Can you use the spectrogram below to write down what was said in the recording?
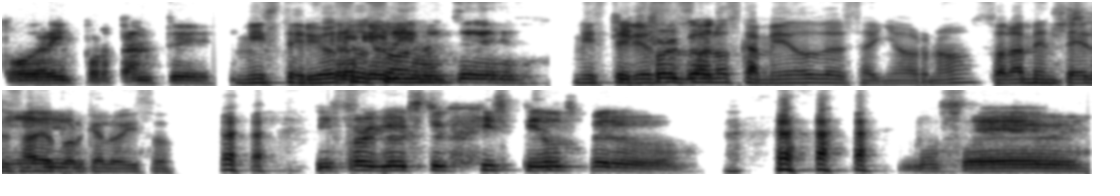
todo era importante. Misteriosos, son, misteriosos son los caminos del Señor, ¿no? Solamente Él sabe por qué lo hizo. He forgets to his pills, pero no sé.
